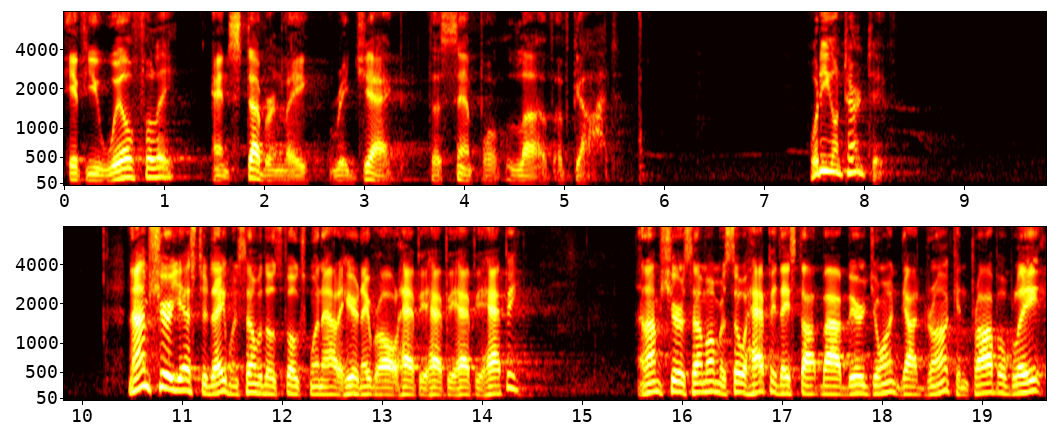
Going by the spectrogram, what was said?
If you willfully and stubbornly reject the simple love of God. What are you going to turn to? Now, I'm sure yesterday when some of those folks went out of here and they were all happy, happy, happy, happy, and I'm sure some of them are so happy they stopped by a beer joint, got drunk, and probably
